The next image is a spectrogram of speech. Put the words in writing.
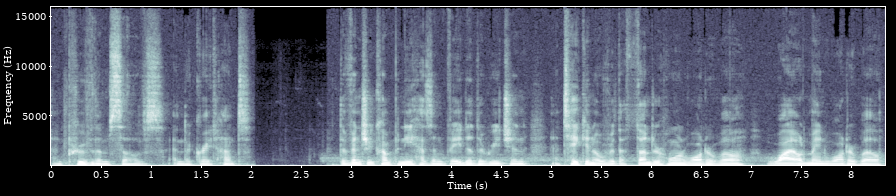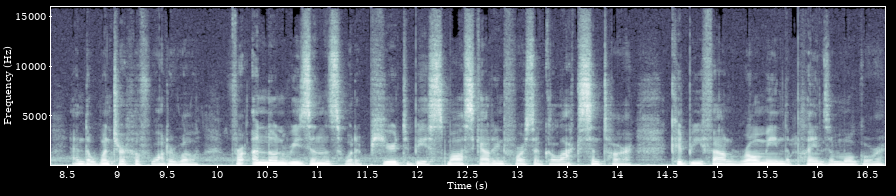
and prove themselves in the Great Hunt. The Venture Company has invaded the region and taken over the Thunderhorn Waterwell, Wildmane Waterwell, and the Winterhoof Waterwell. For unknown reasons, what appeared to be a small scouting force of Galak Centaur could be found roaming the plains of Mulgore.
